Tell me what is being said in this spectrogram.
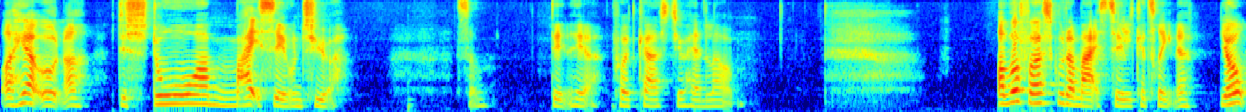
og herunder det store majseventyr, som den her podcast jo handler om. Og hvorfor skulle der majs til, Katrine? Jo,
